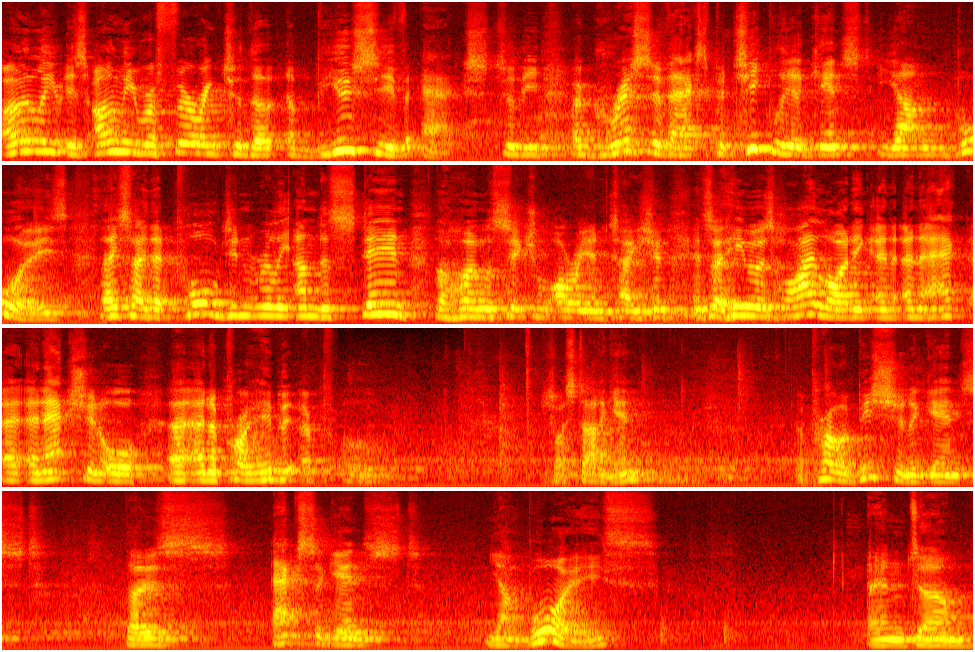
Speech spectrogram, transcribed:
only, is only referring to the abusive acts, to the aggressive acts, particularly against young boys. They say that Paul didn't really understand the homosexual orientation, and so he was highlighting an, an, act, an action or uh, an, a prohibit. A, shall I start again? A prohibition against those acts against young boys. And. Um,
